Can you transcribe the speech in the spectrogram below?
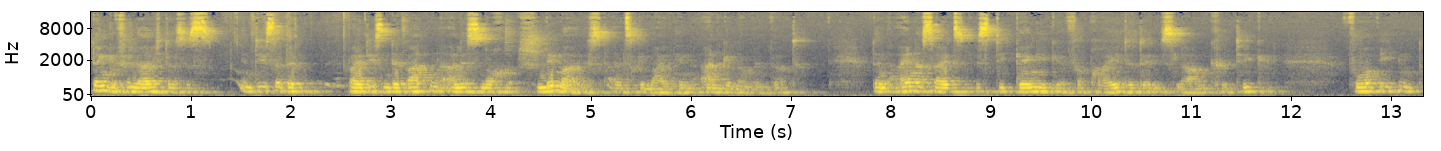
Denke vielleicht, dass es in dieser De bei diesen Debatten alles noch schlimmer ist, als gemeinhin angenommen wird. Denn einerseits ist die gängige, verbreitete Islamkritik vorwiegend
